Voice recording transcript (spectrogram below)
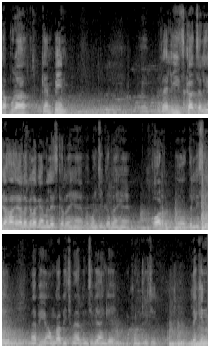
का पूरा कैंपेन रैलीज का चल ही रहा है अलग अलग एम कर रहे हैं भगवंत जी कर रहे हैं और अ, दिल्ली से मैं भी आऊँगा बीच में अरविंद जी भी आएंगे मुख्यमंत्री जी लेकिन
